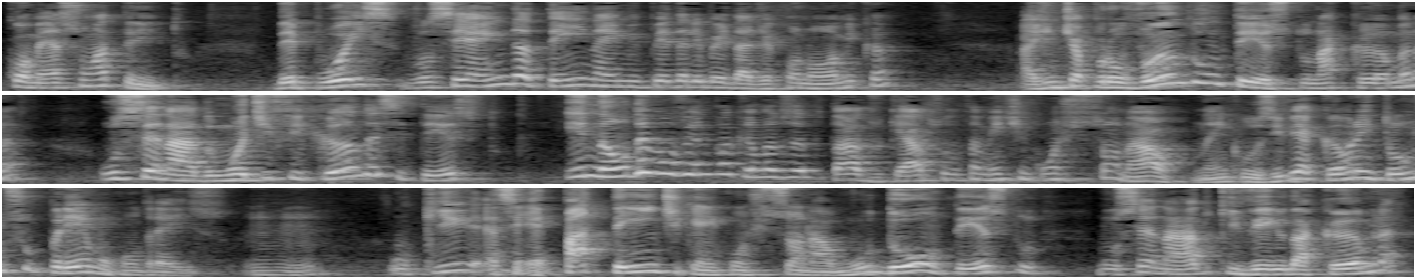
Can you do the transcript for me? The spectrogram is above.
começa um atrito. Depois, você ainda tem na MP da Liberdade Econômica, a gente aprovando um texto na Câmara, o Senado modificando esse texto e não devolvendo para a Câmara dos Deputados, o que é absolutamente inconstitucional. Né? Inclusive, a Câmara entrou no Supremo contra isso. Uhum. O que assim, é patente que é inconstitucional. Mudou um texto no Senado que veio da Câmara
